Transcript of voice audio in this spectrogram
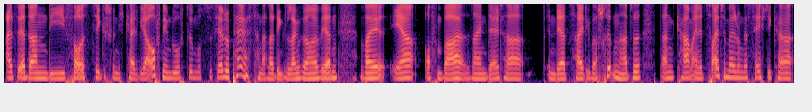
Als er dann die VSC-Geschwindigkeit wieder aufnehmen durfte, musste Sergio Perez dann allerdings langsamer werden, weil er offenbar sein Delta in der Zeit überschritten hatte. Dann kam eine zweite Meldung, das Safety Car,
